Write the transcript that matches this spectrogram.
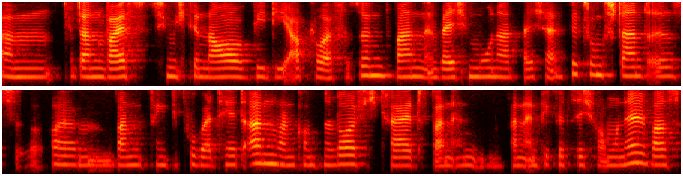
ähm, dann weißt du ziemlich genau, wie die Abläufe sind, wann, in welchem Monat welcher Entwicklungsstand ist, ähm, wann fängt die Pubertät an, wann kommt eine Läufigkeit, wann, wann entwickelt sich hormonell was.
